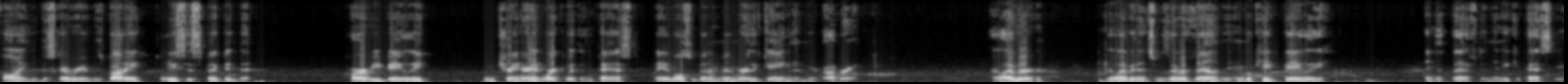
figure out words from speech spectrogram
Following the discovery of his body, police suspected that Harvey Bailey, whom Traynor had worked with in the past, may have also been a member of the gang in the robbery. However, no evidence was ever found to implicate Bailey in the theft in any capacity.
